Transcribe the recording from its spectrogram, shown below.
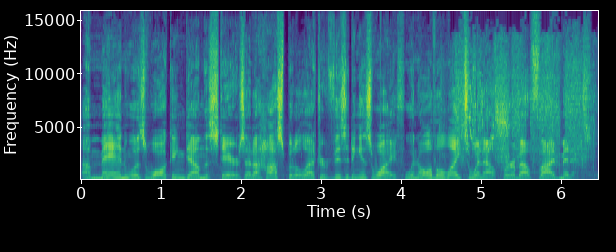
a man was walking down the stairs at a hospital after visiting his wife when all the lights went out for about five minutes.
